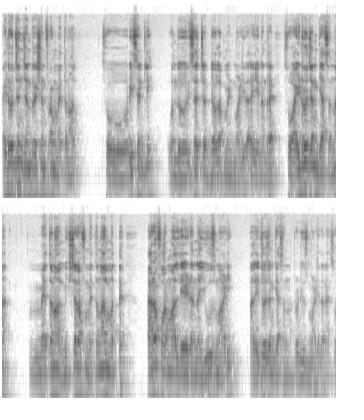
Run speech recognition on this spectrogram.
hydrogen generation from methanol so recently ಒಂದು ರಿಸರ್ಚ್ ಡೆವಲಪ್ಮೆಂಟ್ ಮಾಡಿದ್ದಾರೆ. ಏನಂದರೆ ಸೊ ಹೈಡ್ರೋಜನ್ ಗ್ಯಾಸನ್ನು ಮೆಥನಾಲ್ ಮಿಕ್ಸ್ಚರ್ ಆಫ್ ಮೆಥನಾಲ್ ಮತ್ತು ಪ್ಯಾರಾಫಾರ್ಮಾಲ್ಡಿಹೈಡನ್ನು ಯೂಸ್ ಮಾಡಿ, ಅಲ್ಲಿ ಹೈಡ್ರೋಜನ್ ಗ್ಯಾಸನ್ನು ಪ್ರೊಡ್ಯೂಸ್ ಮಾಡಿದ್ದಾರೆ. ಸೊ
